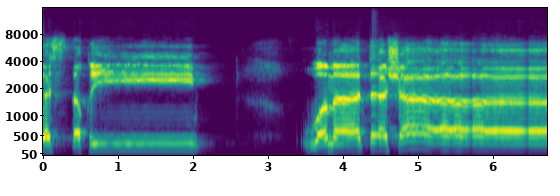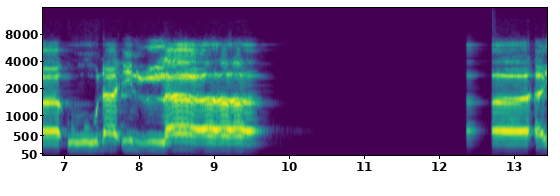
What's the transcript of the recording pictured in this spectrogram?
يستقيم وما تشاءون إلا أن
